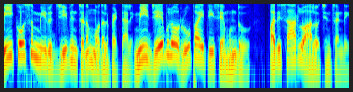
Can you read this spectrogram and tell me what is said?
మీకోసం మీరు జీవించడం మొదలుపెట్టాలి. మీ జేబులో రూపాయి తీసే ముందు పదిసార్లు ఆలోచించండి.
